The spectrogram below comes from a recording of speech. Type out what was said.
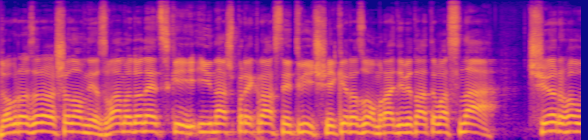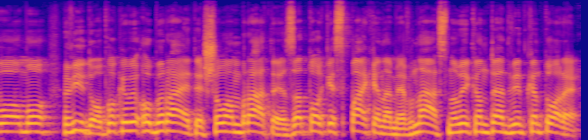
Доброго здоров'я, шановні! З вами Донецький і наш прекрасний твіч, який разом раді вітати вас на черговому відео. Поки ви обираєте, що вам брати, затоки з пакінами, в нас новий контент від контори,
